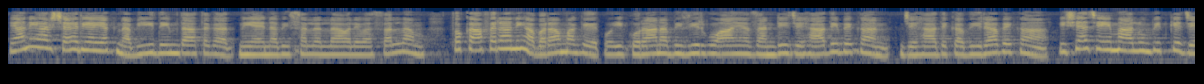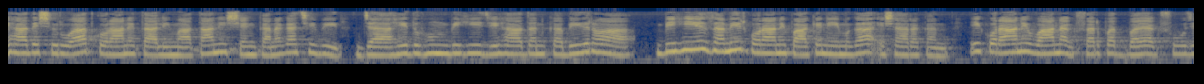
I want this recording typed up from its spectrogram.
یعنی ہر شہریہ یک نبی دیم داتگر نی اے نبی صلی اللہ علیہ وسلم، تو کافرانی حبرا مگر وہ ای قرآن بزیر کو آیا زنڈی جہادی بکن، جہاد کبیرہ بکن۔ اشیا چے معلوم بیت کے جہاد شروعات قرآن تعلیماتانی شنکنگا چی بیت جاہد ہم بھی جہادن کبیرہ۔ بھی ضمیر قرآن پاک نیمگا اشارہ کن۔ ای قرآن وانگ، سرپت بیگ، سوج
